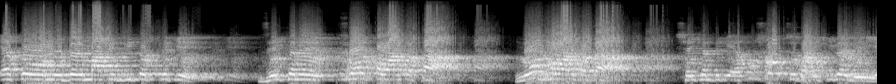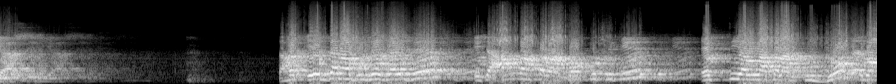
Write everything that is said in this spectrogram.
এত লোদের মাটির ভিতর থেকে যেখানে ফ্যাট হওয়ার কথা, লোড হওয়ার কথা, সেইখান থেকে এত স্বচ্ছ পানি কীভাবে বেরিয়ে আসে? তাহলে এর দ্বারা বোঝা যায় যে এটা আল্লাহ তালার পক্ষ থেকে একটি আল্লাহ তালার কুদরত এবং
